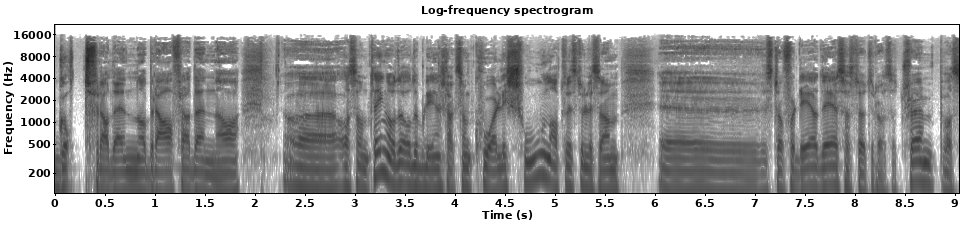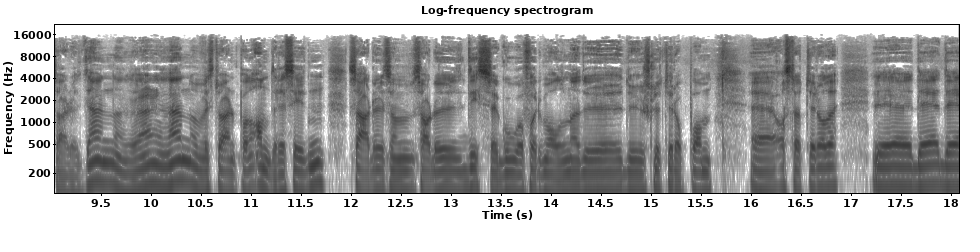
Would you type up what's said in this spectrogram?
godt fra den og bra fra denne og, og, og sånne ting. Og det, og det, blir en slags sånn koalisjon, at hvis du liksom uh, står for det og det, så støtter du også Trump, og så er du den og den, og den og hvis du er på den andre siden, så, liksom, så har du disse gode formålene du, du slutter opp om eh, og støtter. Og det, det, det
